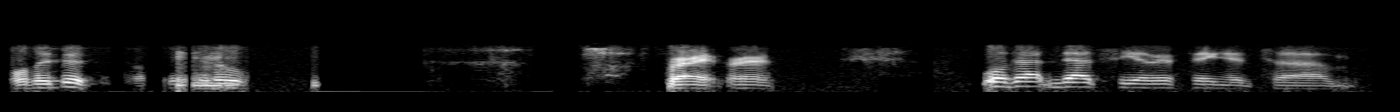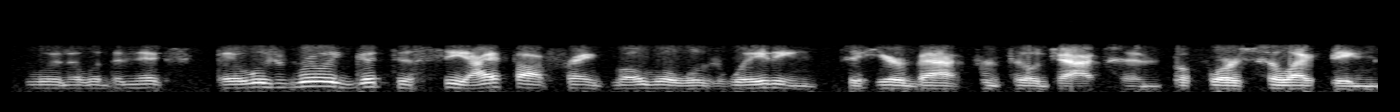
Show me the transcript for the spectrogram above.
Well, they did. Okay, Mhm. so- Right, right. Well, that that's the other thing. It's um, when with the Knicks, it was really good to see. I thought Frank Vogel was waiting to hear back from Phil Jackson before selecting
